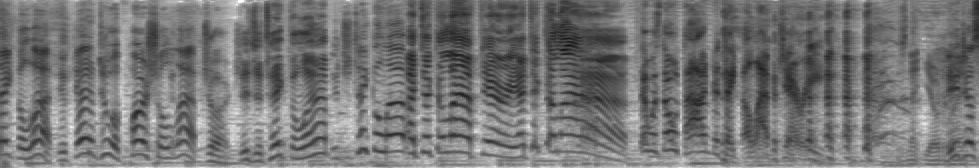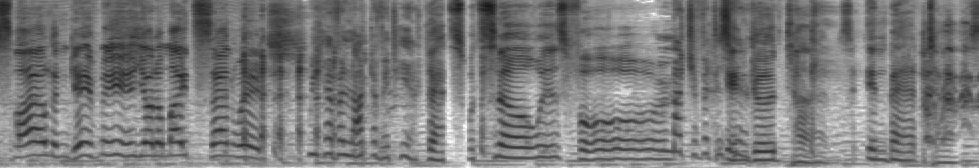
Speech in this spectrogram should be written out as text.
take the lap. You can't do a partial lap, George. Did you take the lap? Did you take the lap? I took the lap, Jerry. I took the lap. There was no time to take the lap, Jerry. Isn't that Yoda? he just smiled and gave me a Yodomite sandwich. We have a lot of it here. That's what snow is for. Much of it is In here. good times, in bad times,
